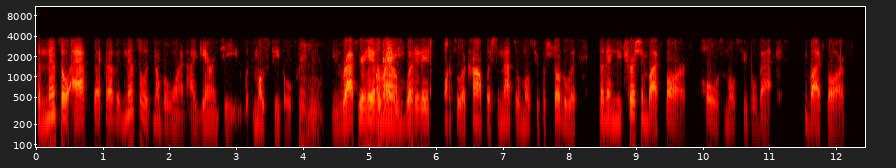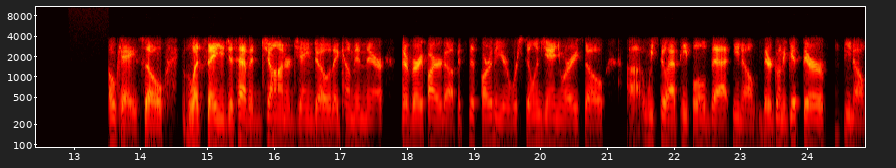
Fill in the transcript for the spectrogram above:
the mental aspect of it. Mental is number one, I guarantee you, with most people. Mm-hmm. You wrap your head okay. around what it is you want to accomplish, and that's what most people struggle with. But then nutrition by far holds most people back by far. Okay, so let's say you just have a John or Jane Doe. They come in there. They're very fired up. It's this part of the year. We're still in January, so uh, we still have people that you know they're going to get their you know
